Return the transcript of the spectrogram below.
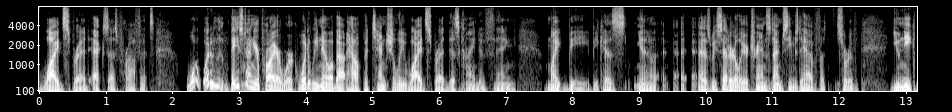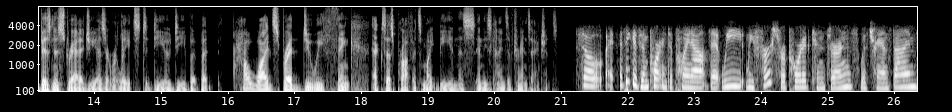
widespread excess profits. What, what we, mm-hmm. based on your prior work, what do we know about how potentially widespread this kind of thing might be? Because, you know, as we said earlier, TransDigm seems to have a sort of unique business strategy as it relates to DoD, but but how widespread do we think excess profits might be in this in these kinds of transactions? So I, I think it's important to point out that we, we first reported concerns with TransDigm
